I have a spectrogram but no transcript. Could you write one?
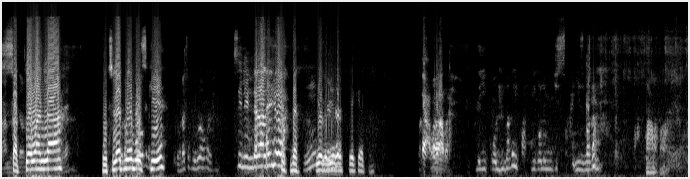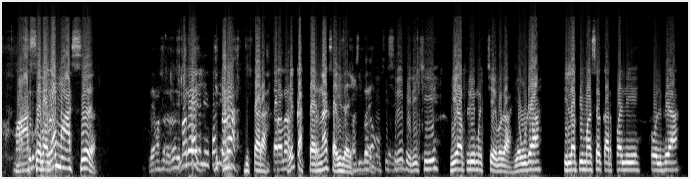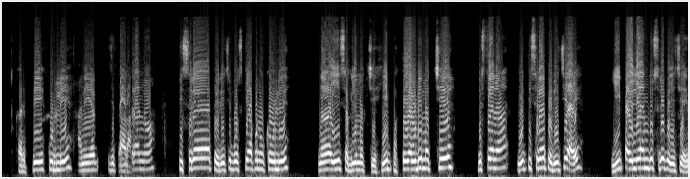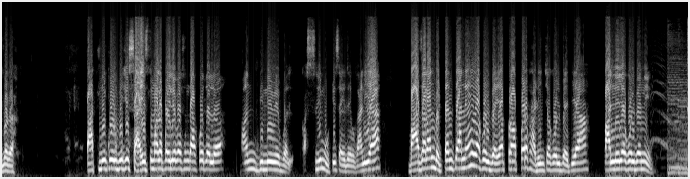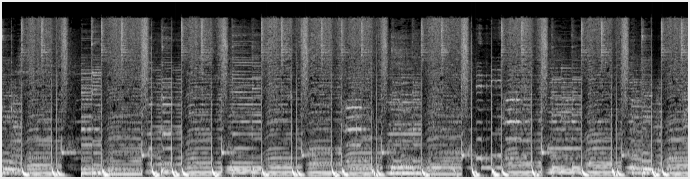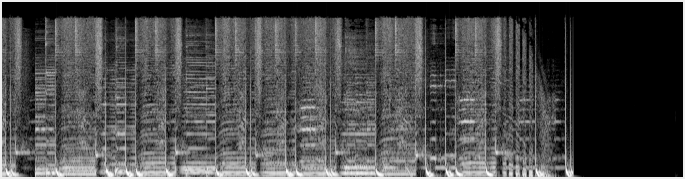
सत्यवानला उचलत नाही बोसकी सिलेंडर आला कोलंबीची साईज बघा. मास बघा. मास. जितारा. जितारा. जिताराला. हे खतरनाक साईज आहे. तिसऱ्या फेरीची ही आपली मच्छी आहे बघा. एवढ्या तिलापी मास कारपाली कोलब्या खरपी कुर्ली आणि एक जितारा मित्रांनो तिसऱ्या फेरीची बोसकी आपण उकवली न ही सगळी मच्छी. ही फक्त एवढी मच्छी दिसते ना ही तिसऱ्या फेरीची आहे. ही पहिली आणि दुसऱ्या फेरीची आहे बघा. पातली कोलबीची साईज तुम्हाला पहिल्यापासून दाखवत आलं अनबिलिव्हेबल कसली मोठी साईज आहे बघा. आणि या बाजारात भेटतात त्या नाही या कोलब्या या प्रॉपर खाडींच्या कोलब्या आहेत. या पाळलेल्या कोलब्या नाही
